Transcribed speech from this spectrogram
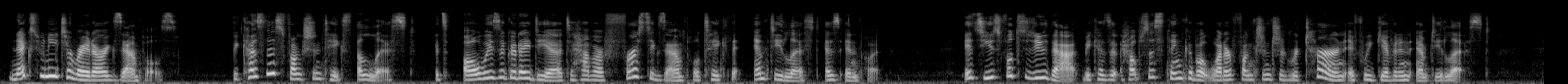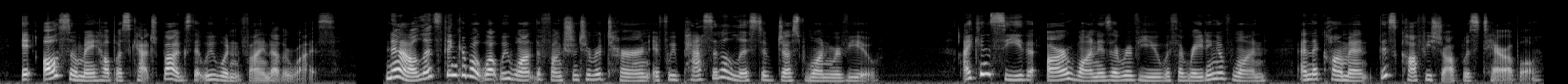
Next, we need to write our examples. Because this function takes a list, it's always a good idea to have our first example take the empty list as input. It's useful to do that because it helps us think about what our function should return if we give it an empty list. It also may help us catch bugs that we wouldn't find otherwise. Now, let's think about what we want the function to return if we pass it a list of just one review. I can see that R1 is a review with a rating of 1 and the comment, this coffee shop was terrible.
